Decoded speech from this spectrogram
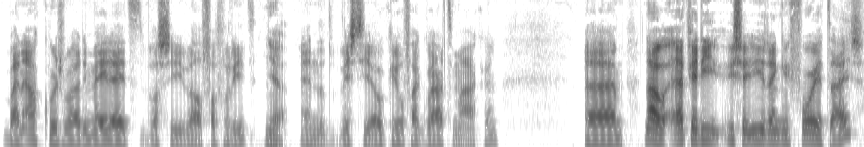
bijna elke koers waar hij meedeed, was hij wel favoriet. Ja. En dat wist hij ook heel vaak waar te maken. Ehm, nou, heb jij die UCI-ranking voor je, Thijs?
